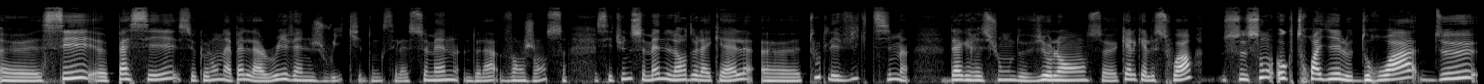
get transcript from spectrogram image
euh, c'est passé ce que l'on appelle la Revenge Week. Donc, c'est la semaine de la vengeance. C'est une semaine lors de laquelle toutes les victimes d'agressions, de violences, quelles qu'elles soient, se sont octroyés le droit de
